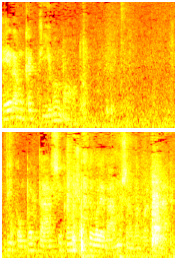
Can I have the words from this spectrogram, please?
era un cattivo modo di comportarsi con ciò che volevamo salvaguardare.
